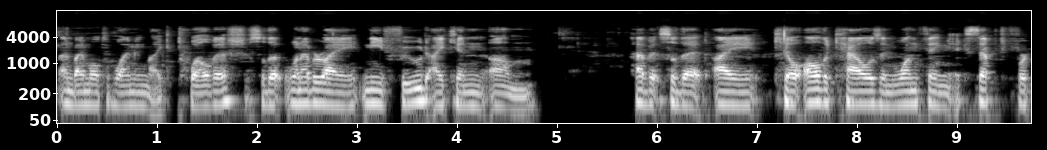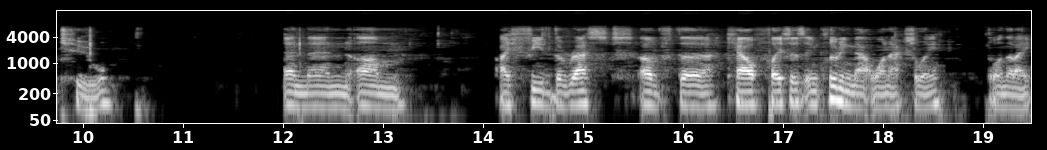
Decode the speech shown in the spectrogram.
and by multiple I mean like 12ish so that whenever I need food I can um have it so that I kill all the cows in one thing except for two. And then um I feed the rest of the cow places including that one actually the one that I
